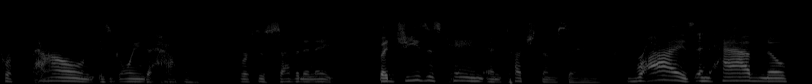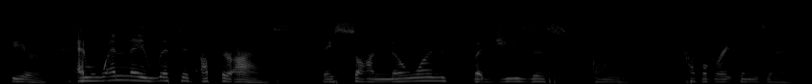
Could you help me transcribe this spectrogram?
profound is going to happen verses 7 and 8. But Jesus came and touched them, saying, Rise and have no fear. And when they lifted up their eyes, they saw no one but Jesus only. Couple great things there.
